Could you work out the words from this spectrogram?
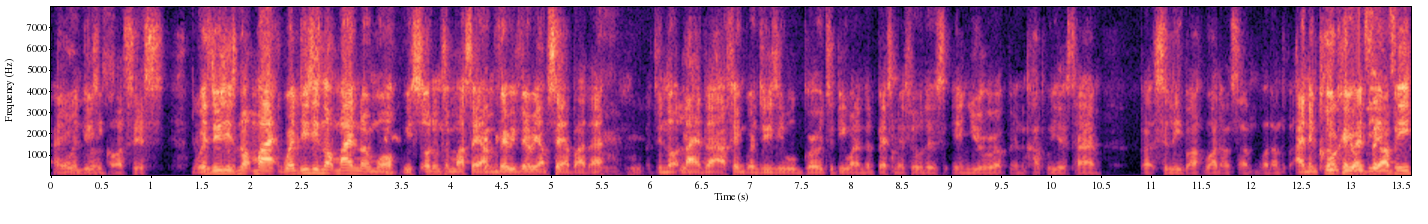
and There he Guendouzi goes. got assists. There you Guendouzi's not mine. Guendouzi's not mine no more. We sold him to Marseille. I'm very, very upset about that. I do not like that. I think Guendouzi will grow to be one of the best midfielders in Europe in a couple of years' time. But Saliba, well done, son. Well done. And then Kuku Okay, and so- DRB.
